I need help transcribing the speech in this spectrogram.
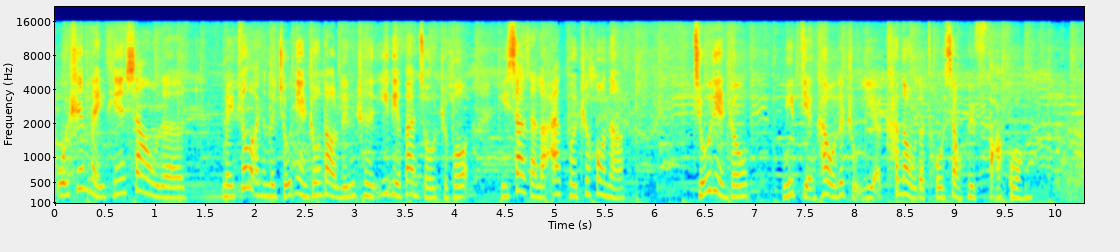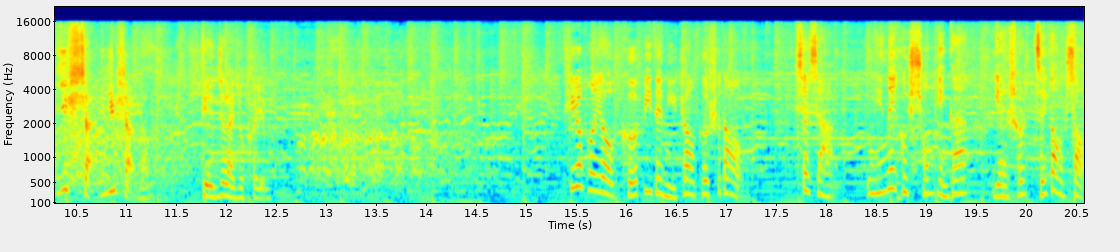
我是每天下午的。”每天晚上的九点钟到凌晨一点半左右直播。你下载了 app 之后呢，九点钟你点开我的主页，看到我的头像会发光，一闪一闪的，点进来就可以了。听众朋友，隔壁的你赵哥说道：“夏夏，你那个熊饼干眼神贼搞笑，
